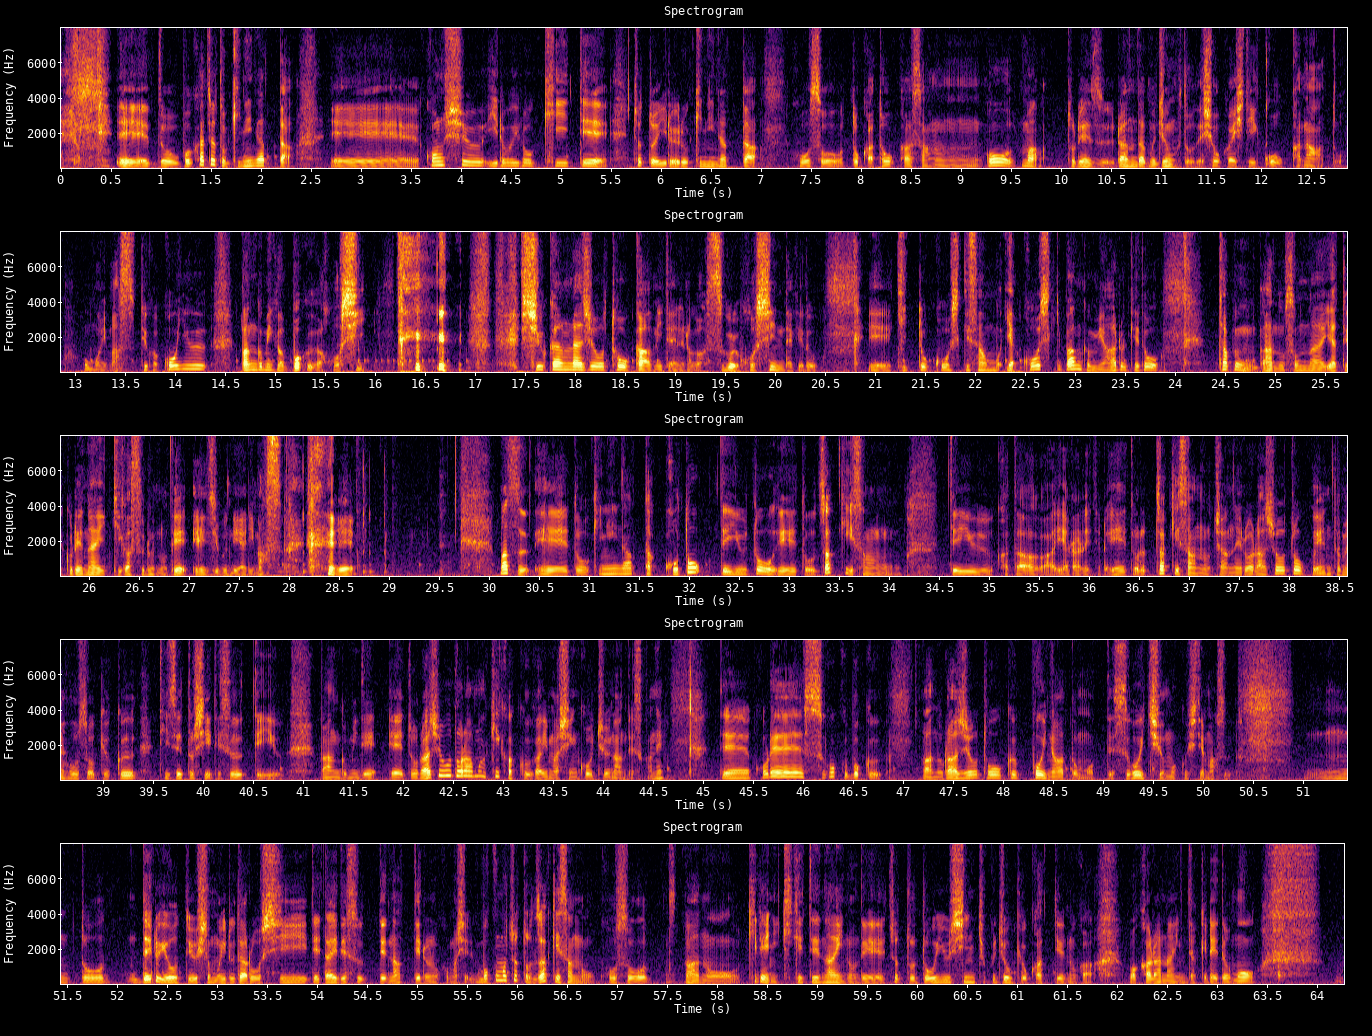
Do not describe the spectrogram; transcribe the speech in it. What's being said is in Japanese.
えっ、と、僕はちょっと気になった、えー今週いろいろ聞いて、ちょっといろいろ気になった放送とかトーカーさんを、まあ、とりあえずランダム順不動で紹介していこうかなと思います。っていうか、こういう番組が僕が欲しい。週刊ラジオトーカーみたいなのがすごい欲しいんだけど、えーきっと公式さんも、いや、公式番組はあるけど、多分、あの、そんなやってくれない気がするので、えー自分でやります。えーまず、えーと、気になったことっていうと、えーと、ザッキーさんっていう方がやられてる、えーと、ザッキーさんのチャンネルはラジオトークエンタメ放送局 TZC ですっていう番組で、えーと、ラジオドラマ企画が今進行中なんですかね。で、これ、すごく僕、あの、ラジオトークっぽいなと思って、すごい注目してます。うんと、出るよっていう人もいるだろうし、出たいですってなってるのかもしれない。僕もちょっとザッキーさんの放送、あの、綺麗に聞けてないので、ちょっとどういう進捗状況かっていうのがわからないんだけれども、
